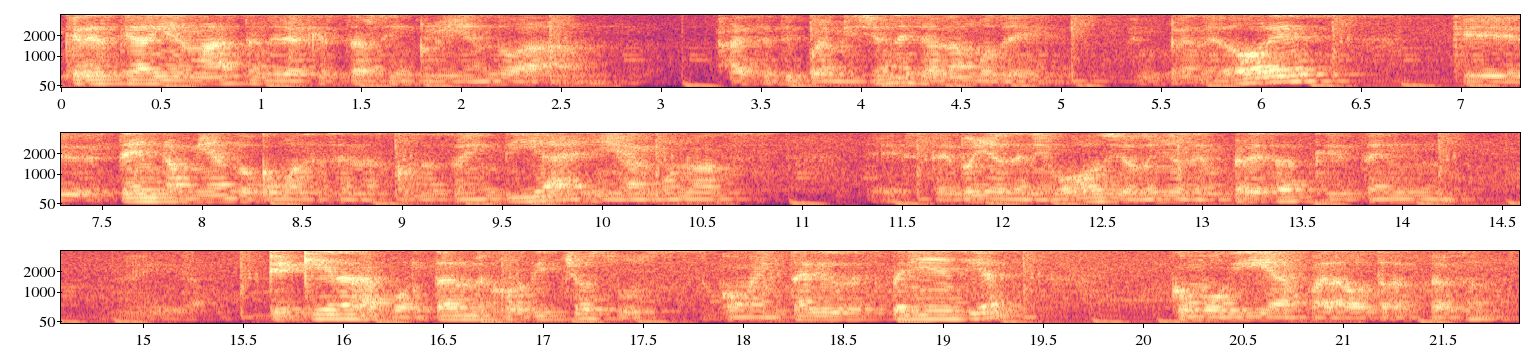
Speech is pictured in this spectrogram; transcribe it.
¿Crees que alguien más tendría que estarse incluyendo a, a este tipo de misiones? Ya hablamos de emprendedores que estén cambiando cómo se hacen las cosas hoy en día y algunos este, dueños de negocio, dueños de empresas que estén, eh, que quieran aportar, mejor dicho, sus comentarios de experiencias como guía para otras personas.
